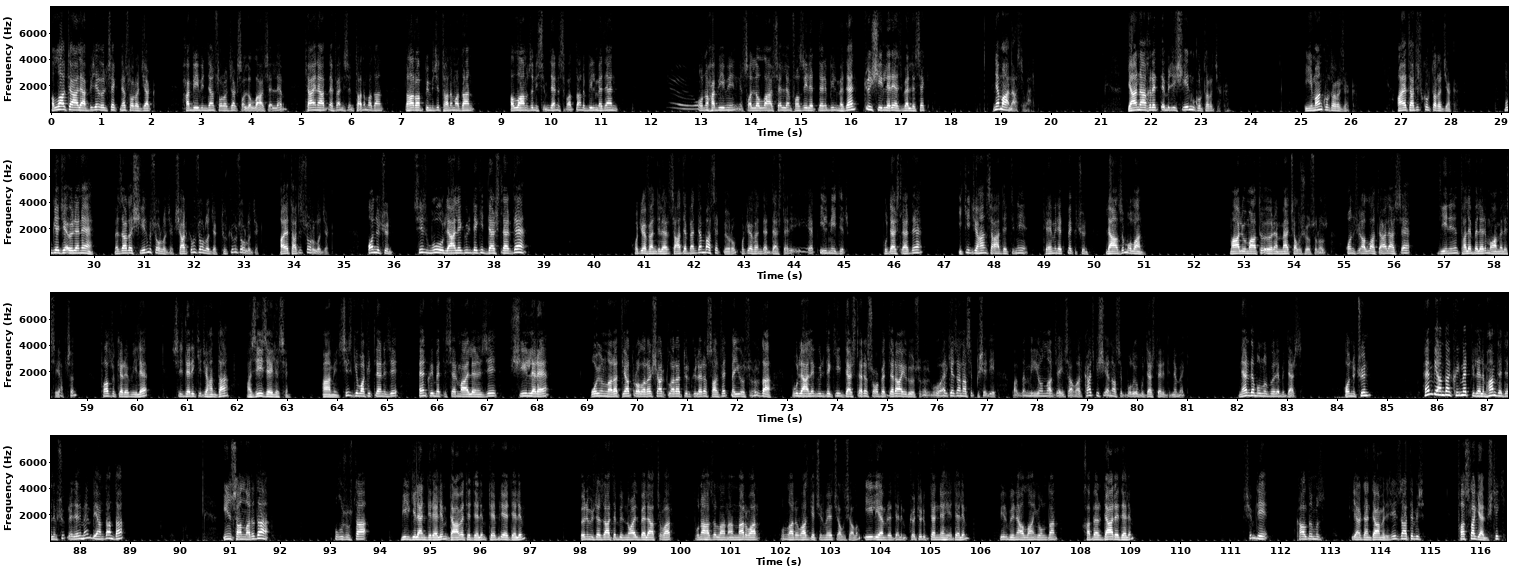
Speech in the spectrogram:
allah Teala bize ölsek ne soracak? Habibinden soracak sallallahu aleyhi ve sellem. Kainatın efendisini tanımadan, daha Rabbimizi tanımadan, Allah'ımızın isimlerini, sıfatlarını bilmeden, onu Habibin sallallahu aleyhi ve sellem faziletlerini bilmeden tüm şiirleri ezberlesek ne manası var? Yani ahirette bizi şiir mi kurtaracak? İman kurtaracak. Ayet hadis kurtaracak. Bu gece ölene mezarda şiir mi sorulacak? Şarkı mı sorulacak? Türkü mü sorulacak? Ayet hadis sorulacak. Onun için siz bu Lale Gül'deki derslerde Hoca efendiler, sade benden bahsetmiyorum. Hoca efendiden dersleri hep ilmidir. Bu derslerde iki cihan saadetini temin etmek için lazım olan malumatı öğrenmeye çalışıyorsunuz. Onun için Allah Teala size dininin talebeleri muamelesi yapsın. Fazl-ı keremiyle sizleri iki cihanda aziz eylesin. Amin. Siz ki vakitlerinizi, en kıymetli sermayelerinizi şiirlere, oyunlara, tiyatrolara, şarkılara, türkülere sarf etmiyorsunuz da bu Lale Gül'deki derslere, sohbetlere ayırıyorsunuz. Bu herkese nasip bir şey değil. Bakın milyonlarca insan var. Kaç kişiye nasip oluyor bu dersleri dinlemek? Nerede bulunur böyle bir ders? Onun için hem bir yandan kıymet bilelim, hamd edelim, şükredelim hem bir yandan da insanları da bu hususta bilgilendirelim, davet edelim, tebliğ edelim. Önümüzde zaten bir Noel belası var. Buna hazırlananlar var. Bunları vazgeçirmeye çalışalım. İyiliği emredelim, kötülükten nehyedelim. Birbirini Allah'ın yolundan haberdar edelim. Şimdi kaldığımız yerden devam edeceğiz. Zaten biz fasla gelmiştik.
